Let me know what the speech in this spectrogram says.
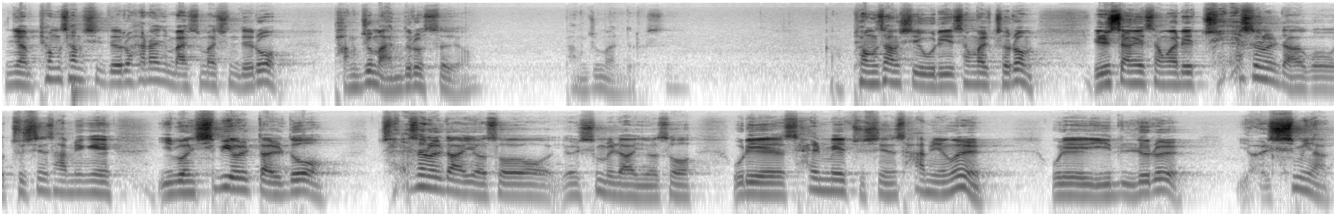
그냥 평상시대로 하나님 말씀하신 대로 방주 만들었어요. 방주 만들었어요. 그러니까 평상시 우리 생활처럼 일상의 생활에 최선을 다하고 주신 사명에 이번 12월 달도 최선을 다하여서 열심을 다하여서 우리의 삶에 주신 사명을 우리의 일들을 열심히 하고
